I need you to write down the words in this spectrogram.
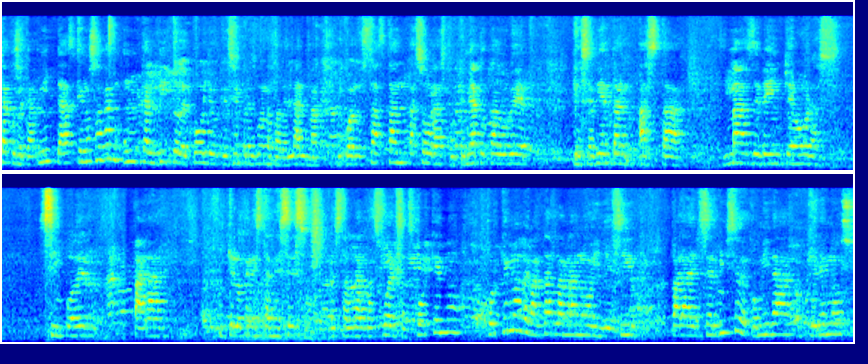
tacos de carnitas, que nos hagan un caldito de pollo, que siempre es bueno para el alma, y cuando estás tantas horas, porque me ha tocado ver que se avientan hasta más de 20 horas sin poder parar y que lo que necesitan es eso, restaurar las fuerzas. ¿Por qué no, por qué no levantar la mano y decir, para el servicio de comida queremos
